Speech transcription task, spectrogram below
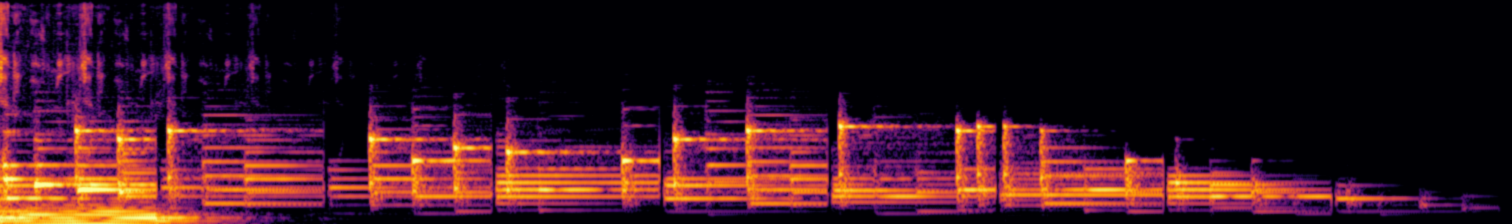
Çelik, çelik, çelik.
